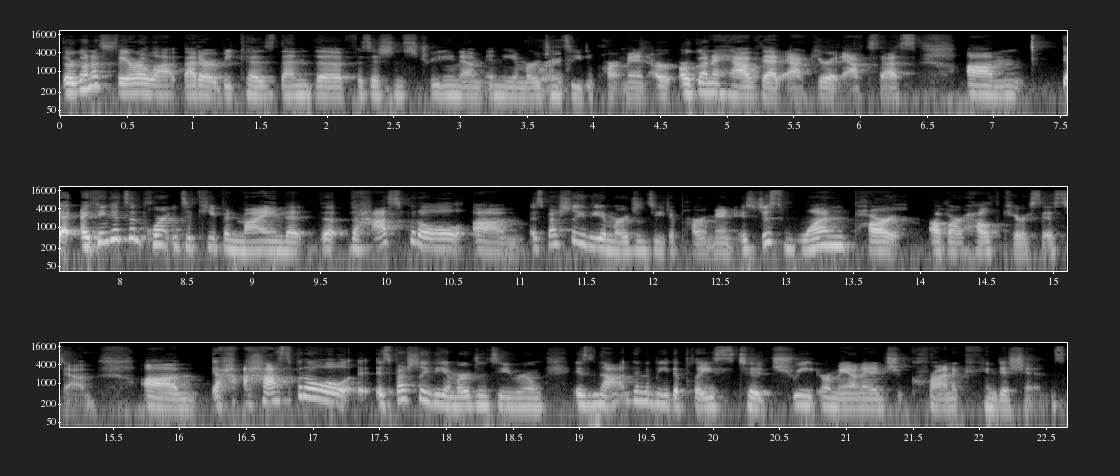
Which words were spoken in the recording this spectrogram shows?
they're going to fare a lot better because then the physicians treating them in the emergency right. department are, are going to have that accurate access. Um, I think it's important to keep in mind that the, the hospital, um, especially the emergency department, is just one part of our healthcare system. Um, a, hospital, especially the emergency room, is not going to be the place to treat or manage chronic conditions.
